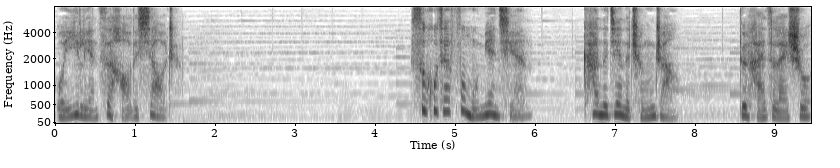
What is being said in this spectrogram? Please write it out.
我一脸自豪的笑着，似乎在父母面前看得见的成长，对孩子来说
